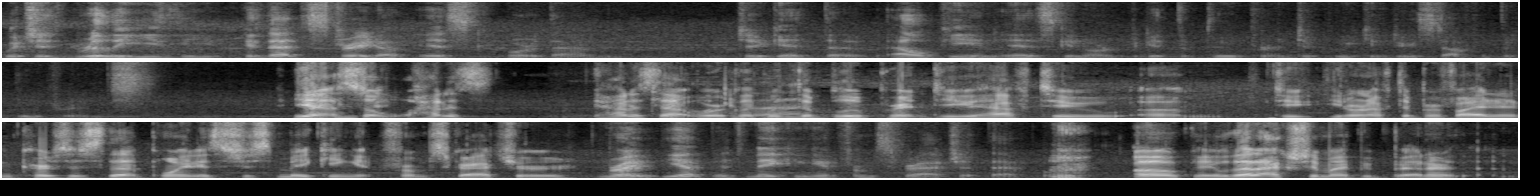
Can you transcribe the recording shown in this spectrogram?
which is really easy because that's straight up ISK for them to get the LP and ISK in order to get the blueprint. If we can do stuff with the blueprints, yeah so take- how does how does that work like into with the blueprint do you have to um do you, you don't have to provide it in curses to that point it's just making it from scratch or right? Yep, it's making it from scratch at that point. Oh, okay, well that actually might be better then.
